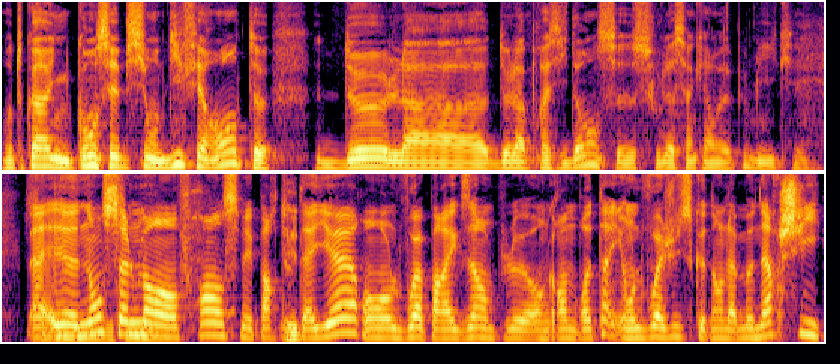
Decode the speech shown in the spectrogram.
En tout cas, une conception différente de la, de la présidence sous la Ve République. Bah, non seulement en France, mais partout ailleurs. On le voit par exemple en Grande-Bretagne, on le voit jusque dans la monarchie.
